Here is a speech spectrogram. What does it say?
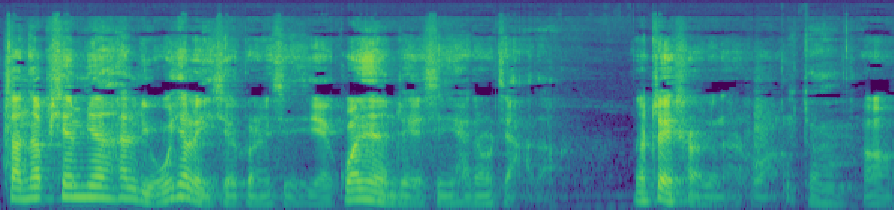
但他偏偏还留下了一些个人信息，关键这些信息还都是假的。那这事儿就难说了。对啊，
